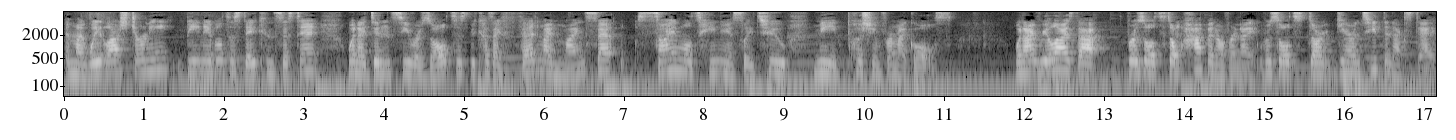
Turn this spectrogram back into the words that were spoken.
in my weight loss journey, being able to stay consistent when I didn't see results is because I fed my mindset simultaneously to me pushing for my goals. When I realized that results don't happen overnight, results don't guaranteed the next day,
